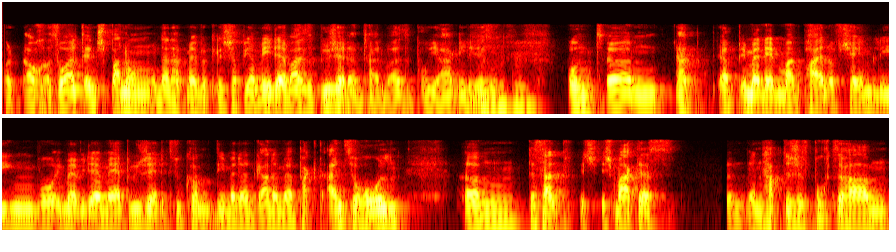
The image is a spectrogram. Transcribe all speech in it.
Und auch so als Entspannung. Und dann hat man wirklich, ich habe ja meterweise Bücher dann teilweise pro Jahr gelesen. und ähm, hat, hab immer neben meinem Pile of Shame liegen, wo immer wieder mehr Bücher dazukommen, die man dann gar nicht mehr packt einzuholen. Ähm, deshalb, ich, ich mag das, ein, ein, haptisches Buch zu haben,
